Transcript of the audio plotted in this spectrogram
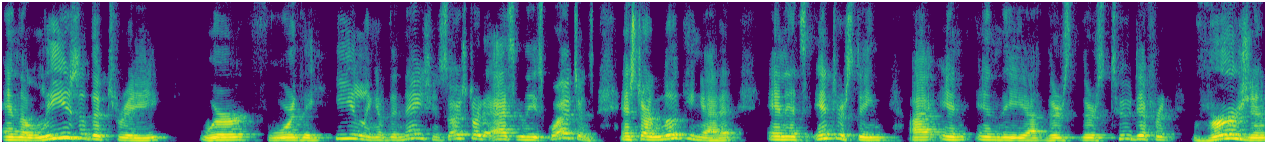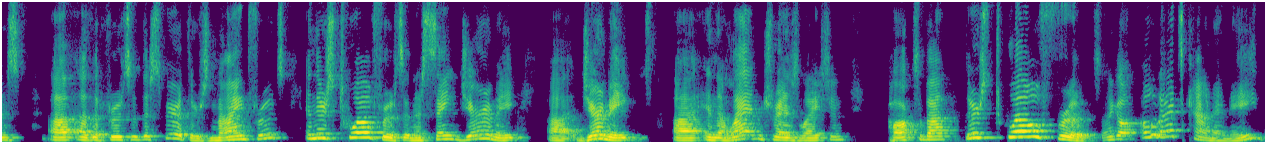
and the leaves of the tree were for the healing of the nation. So I started asking these questions and started looking at it. And it's interesting. Uh, in in the uh, there's there's two different versions uh, of the fruits of the spirit. There's nine fruits and there's twelve fruits. And the Saint Jeremy uh, Jeremy uh, in the Latin translation talks about there's 12 fruits. And I go, oh, that's kind of neat.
